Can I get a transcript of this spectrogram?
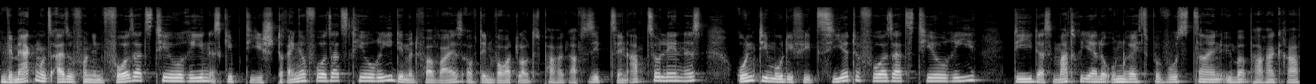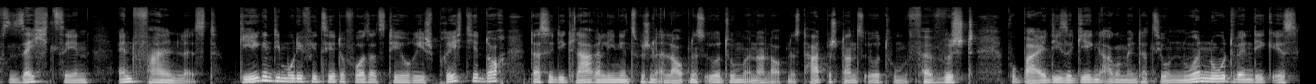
Wir merken uns also von den Vorsatztheorien, es gibt die strenge Vorsatztheorie, die mit Verweis auf den Wortlaut des Paragraph 17 abzulehnen ist, und die modifizierte Vorsatztheorie, die das materielle Unrechtsbewusstsein über Paragraph 16 entfallen lässt. Gegen die modifizierte Vorsatztheorie spricht jedoch, dass sie die klare Linie zwischen Erlaubnisirrtum und Erlaubnistatbestandsirrtum verwischt, wobei diese Gegenargumentation nur notwendig ist,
